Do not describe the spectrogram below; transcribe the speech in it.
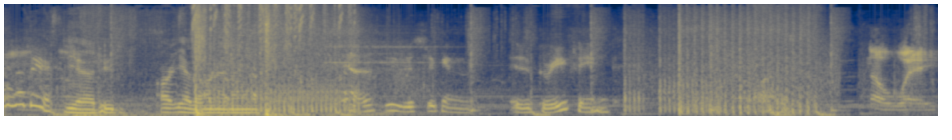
God, up here. Yeah, dude. Art, he has an R99. Yeah, this dude just freaking is griefing. No way.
